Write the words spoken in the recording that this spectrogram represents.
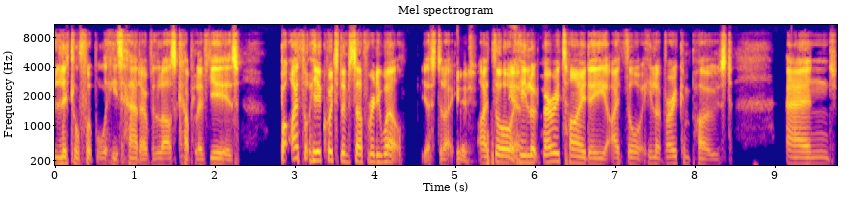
little football he's had over the last couple of years. But I thought he acquitted himself really well yesterday. Good. I thought Yeah. he looked very tidy. I thought he looked very composed. And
